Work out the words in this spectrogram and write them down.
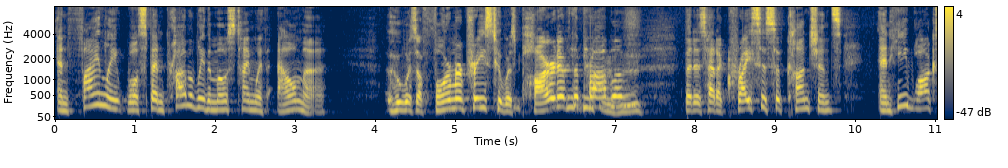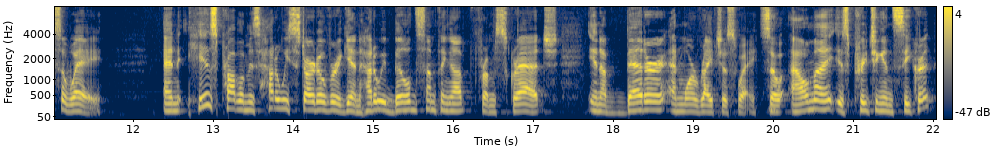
And finally, we'll spend probably the most time with Alma, who was a former priest who was part of the problem, mm-hmm. But has had a crisis of conscience, and he walks away. And his problem is how do we start over again? How do we build something up from scratch in a better and more righteous way? So Alma is preaching in secret,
